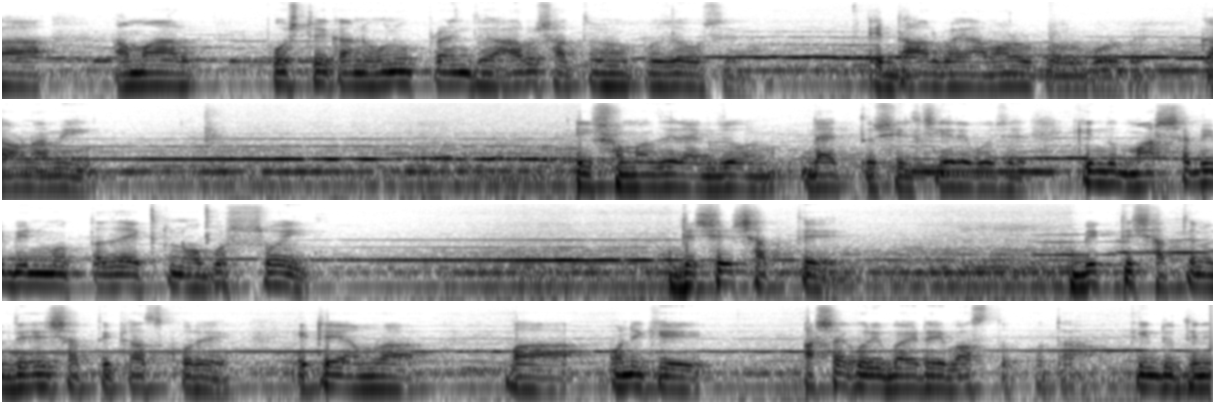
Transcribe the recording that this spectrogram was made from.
বা আমার পোস্টের কারণে অনুপ্রাণিত হয়ে আরও ছাত্র সমাজ বুঝে বসে এই দার ভাই আমার উপর পড়বে। কারণ আমি এই সমাজের একজন দায়িত্বশীল চেয়ারে বসে। কিন্তু মাসাবি বিন মোত্তাজা একটু অবশ্যই দেশের স্বার্থে ব্যক্তির স্বার্থে না, দেহের স্বার্থে কাজ করে, এটাই আমরা বা অনেকে আশা করি বা এটাই বাস্তব কথা। কিন্তু তিনি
